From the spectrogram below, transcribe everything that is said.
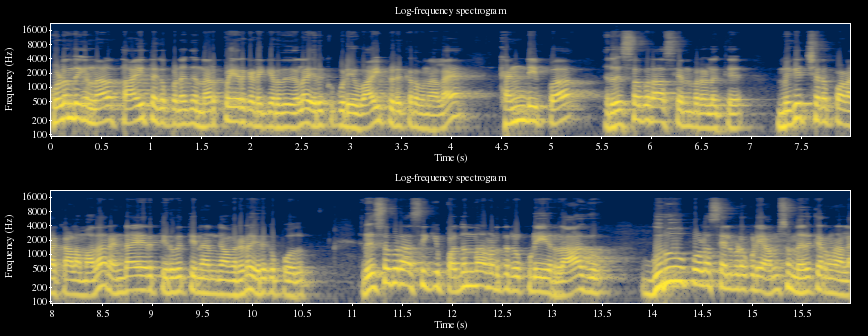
குழந்தைகள்னால தாய் தகப்பனுக்கு நற்பெயர் கிடைக்கிறது இதெல்லாம் இருக்கக்கூடிய வாய்ப்பு இருக்கிறதுனால கண்டிப்பாக ரிஷபராசி என்பவர்களுக்கு மிகச்சிறப்பான காலமாக தான் ரெண்டாயிரத்தி இருபத்தி நான்காம் வருடம் இருக்க போதும் ரிஷபராசிக்கு பதினொன்றாம் இடத்துல இருக்கக்கூடிய ராகு குரு போல செயல்படக்கூடிய அம்சம் இருக்கிறதுனால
